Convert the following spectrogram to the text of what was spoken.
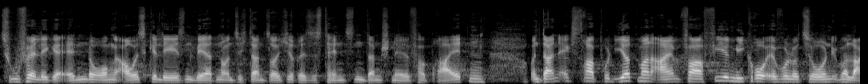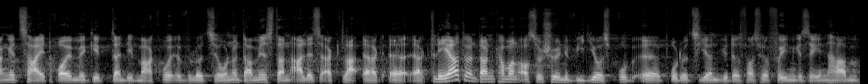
zufällige Änderungen ausgelesen werden und sich dann solche Resistenzen dann schnell verbreiten. Und dann extrapoliert man einfach viel Mikroevolution über lange Zeiträume, gibt dann die Makroevolution und damit ist dann alles erklärt und dann kann man auch so schöne Videos äh, produzieren, wie das, was wir vorhin gesehen haben,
